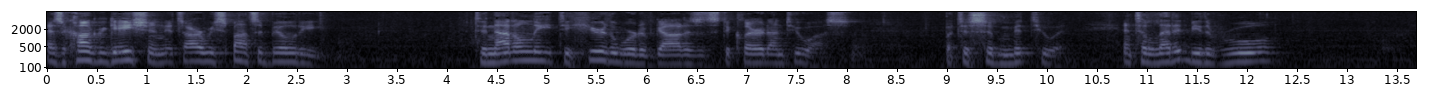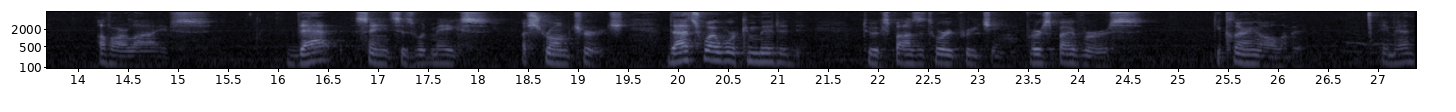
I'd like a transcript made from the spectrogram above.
As a congregation, it's our responsibility to not only to hear the word of God as it's declared unto us, but to submit to it and to let it be the rule of our lives. That saints, is what makes a strong church. That's why we're committed to expository preaching, verse by verse, declaring all of it. Amen.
